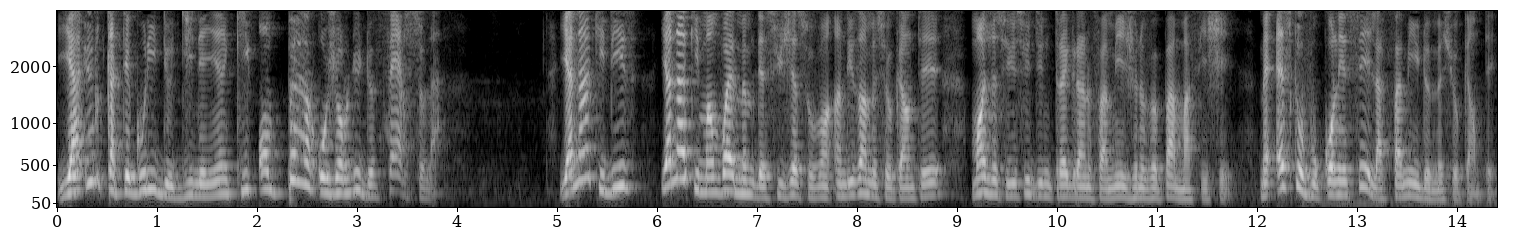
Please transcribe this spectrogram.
il y a une catégorie de Guinéens qui ont peur aujourd'hui de faire cela. Il y en a qui disent, il y en a qui m'envoient même des sujets souvent en disant, Monsieur Kanté, moi je suis issu d'une très grande famille, je ne veux pas m'afficher. Mais est-ce que vous connaissez la famille de M. Kanté?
